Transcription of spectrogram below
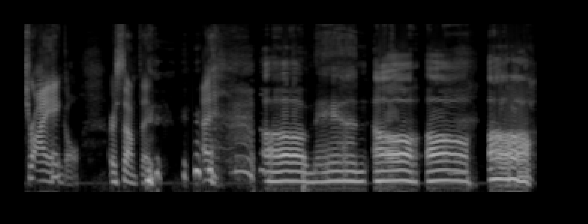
triangle or something. I- oh man. Oh, oh, oh.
